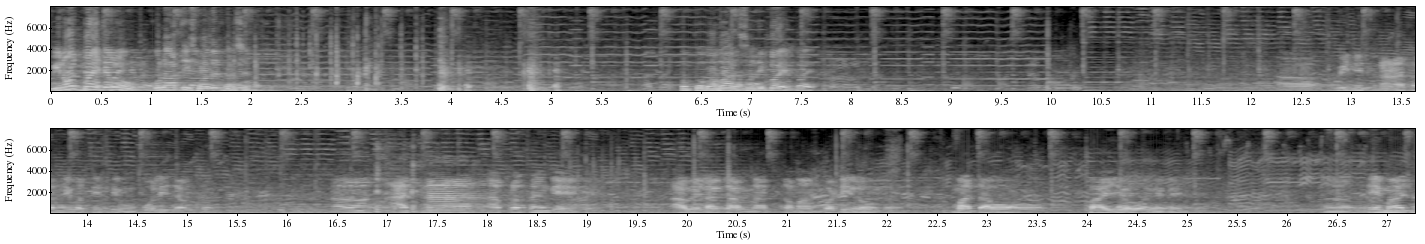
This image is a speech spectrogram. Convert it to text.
વિનોદભાઈ તેમનું ફૂલહારથી સ્વાગત કરશે. ખૂબ ખૂબ આભાર, સંદીપભાઈ. વિનીત રાણાસરની વતીથી હું બોલી જાઉં છું. આજના આ પ્રસંગે આવેલા ગામના તમામ વડીલો, માતાઓ, ભાઈઓ અને બહેનો તેમજ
